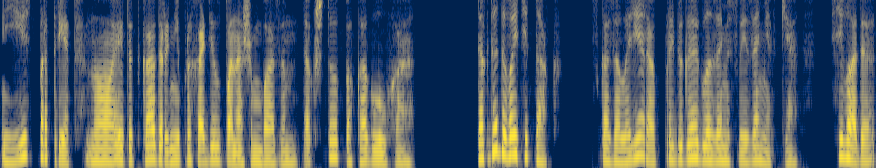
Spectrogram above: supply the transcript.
Есть портрет, но этот кадр не проходил по нашим базам, так что пока глухо. Тогда давайте так, — сказала Лера, пробегая глазами свои заметки. «Севада,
